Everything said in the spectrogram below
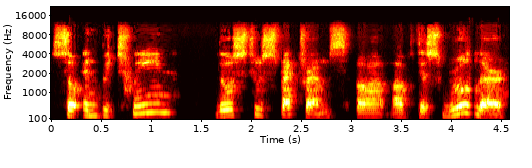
So in between those two spectrums uh, of this ruler,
